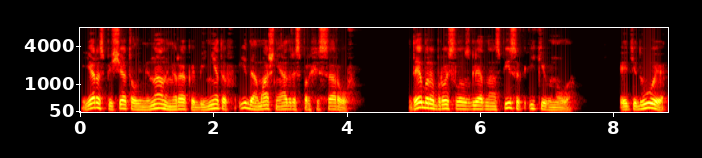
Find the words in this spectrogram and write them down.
Я распечатал имена, номера кабинетов и домашний адрес профессоров. Дебора бросила взгляд на список и кивнула. Эти двое,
